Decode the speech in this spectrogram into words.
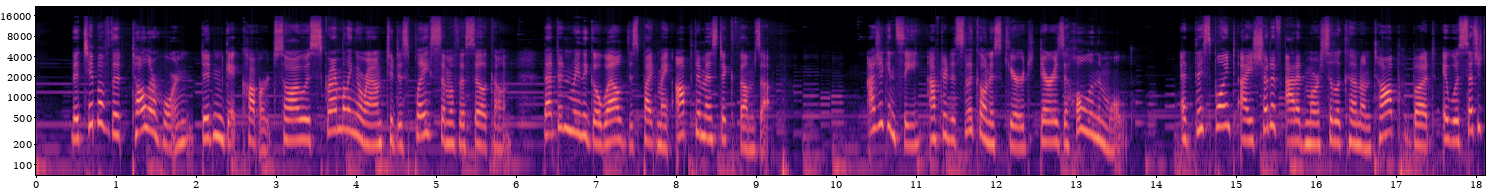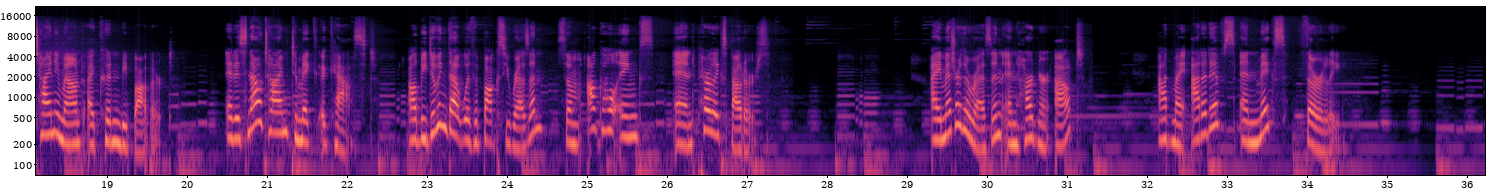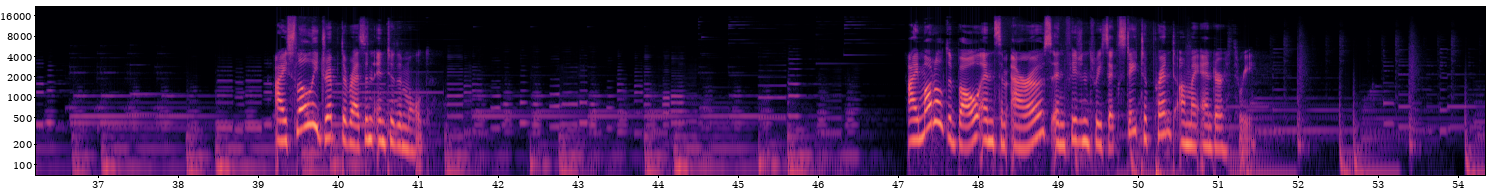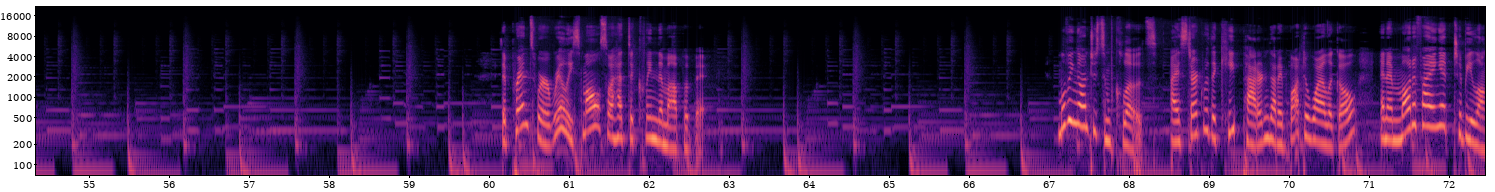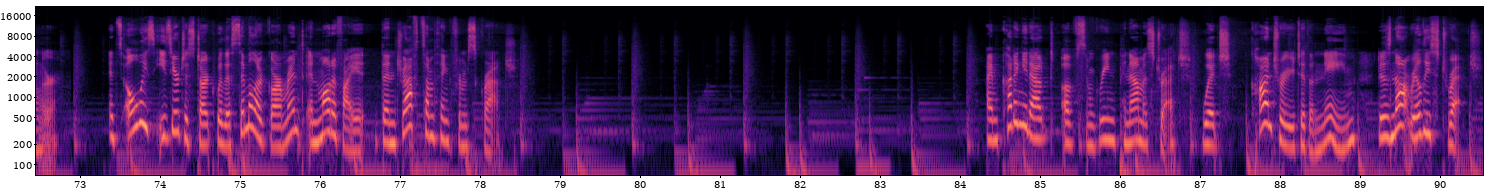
The tip of the taller horn didn't get covered, so I was scrambling around to displace some of the silicone. That didn't really go well despite my optimistic thumbs up. As you can see, after the silicone is cured, there is a hole in the mold. At this point, I should have added more silicone on top, but it was such a tiny amount I couldn't be bothered. It is now time to make a cast. I'll be doing that with epoxy resin, some alcohol inks, and Pearl Ex powders. I measure the resin and hardener out, add my additives, and mix thoroughly. I slowly drip the resin into the mold. I modeled a bow and some arrows in Fusion 360 to print on my Ender 3. The prints were really small, so I had to clean them up a bit. Moving on to some clothes, I start with a cape pattern that I bought a while ago and I'm modifying it to be longer. It's always easier to start with a similar garment and modify it than draft something from scratch. I'm cutting it out of some green Panama stretch, which, contrary to the name, does not really stretch.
